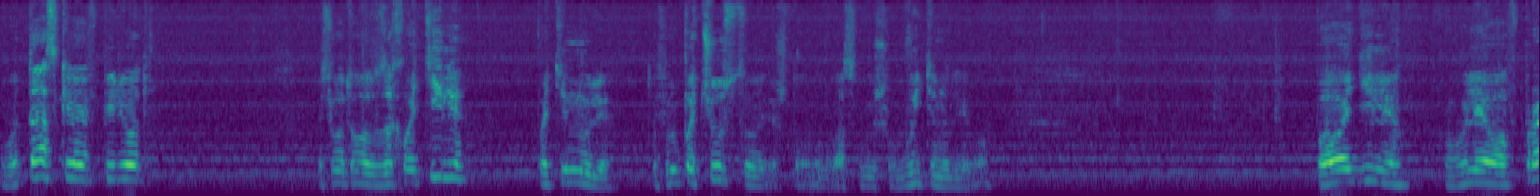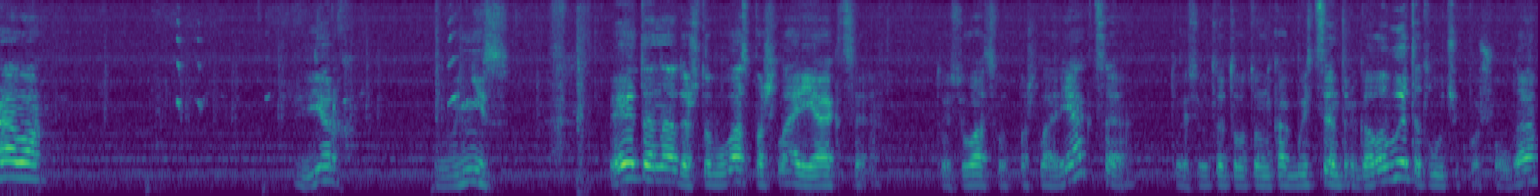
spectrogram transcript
вытаскиваем вперед. То есть вот его захватили, потянули. То есть вы почувствовали, что он у вас вышел, вытянули его. Поводили влево-вправо, вверх, вниз. Это надо, чтобы у вас пошла реакция. То есть у вас вот пошла реакция, то есть вот это вот он как бы из центра головы, этот лучик пошел, да,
